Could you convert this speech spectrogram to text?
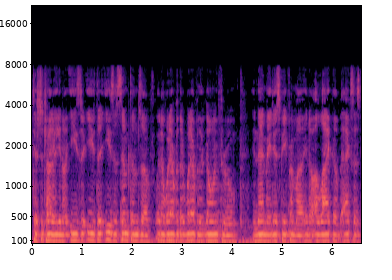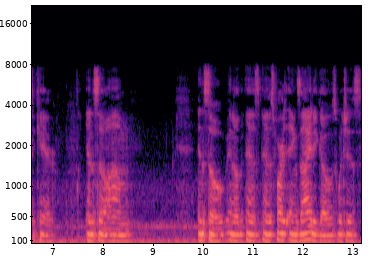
just to try to you know ease the, ease the, ease the symptoms of you know whatever they're whatever they're going through, and that may just be from a you know a lack of access to care, and so um, and so you know and as, and as far as anxiety goes, which is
